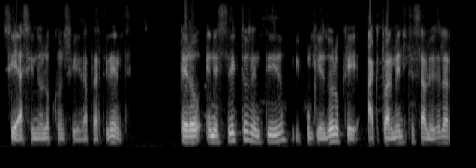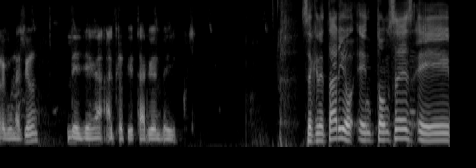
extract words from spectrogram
si así no lo considera pertinente. Pero en estricto sentido, y cumpliendo lo que actualmente establece la regulación, le llega al propietario del vehículo. Secretario, entonces, eh,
